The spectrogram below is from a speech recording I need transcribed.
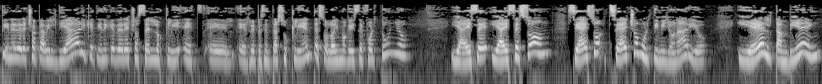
tiene derecho a cabildear y que tiene que derecho a hacer los eh, eh, eh, representar sus clientes, eso es lo mismo que dice Fortuño. Y a ese y a ese son se ha eso se ha hecho multimillonario y él también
